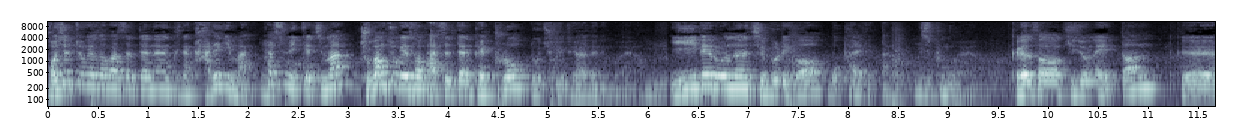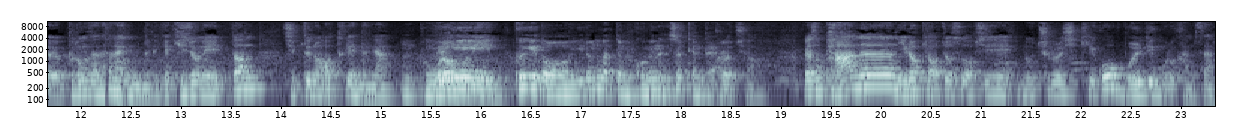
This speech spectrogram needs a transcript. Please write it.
거실 쪽에서 봤을 때는 그냥 가리기만 할 수는 있겠지만 주방 쪽에서 봤을 때는 100% 노출이 돼야 되는 거예요. 이대로는 집을 이거 못 팔겠다 싶은 거예요. 그래서 기존에 있던 그 부동산 사장님들에게 기존에 있던 집들은 어떻게 했느냐 음, 물어보니 거기도 이런 것 때문에 고민을 했을 텐데. 그렇죠. 그래서 반은 이렇게 어쩔 수 없이 노출을 시키고 몰딩으로 감싼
